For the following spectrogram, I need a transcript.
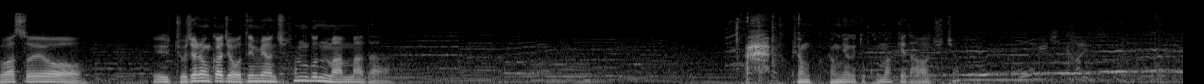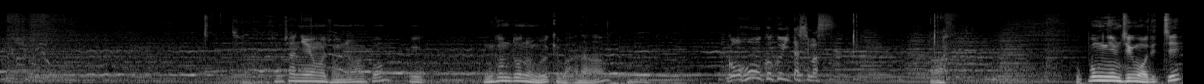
좋았어요 이 조재론까지 얻으면 천군 만마다 아, 병, 병력이 또 고맙게 나와주죠 자, 순찬이 형을 정령하고 공선도는 왜 이렇게 많아? 아 국뽕님 지금 어딨지?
